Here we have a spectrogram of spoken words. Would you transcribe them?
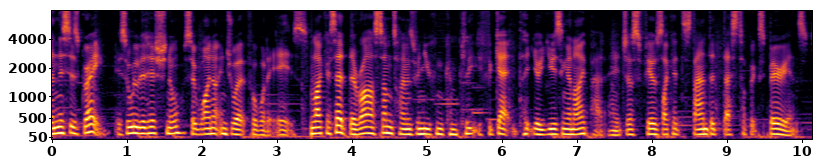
then this is great. It's all additional, so why not enjoy it for what it is? Like I said, there are some times when you can completely forget that you're using an iPad and it just feels like a standard desktop experience.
